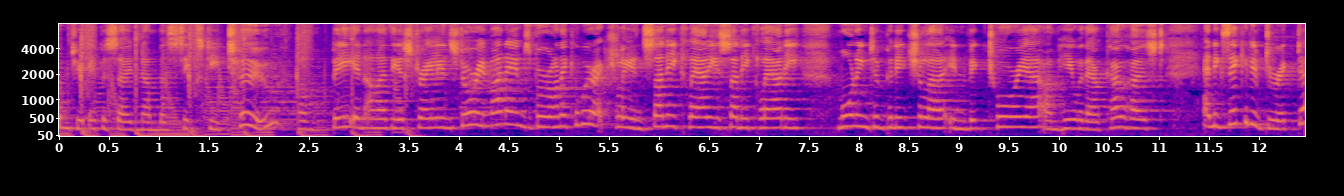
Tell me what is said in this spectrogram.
Welcome to episode number 62 of BNI the Australian Story. My name's Veronica. We're actually in sunny, cloudy, sunny, cloudy Mornington Peninsula in Victoria. I'm here with our co host and executive director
